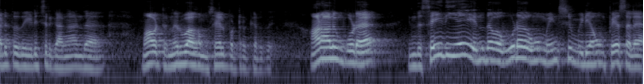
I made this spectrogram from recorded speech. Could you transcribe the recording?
அடுத்தது இடிச்சிருக்காங்க. அந்த மாவட்ட நிர்வாகம் செயல்பட்டிருக்கிறது. ஆனாலும் கூட இந்த செய்தியே எந்த ஊடகமும் மெயின்ஸ்ட்ரீம் மீடியாவும் பேசலை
